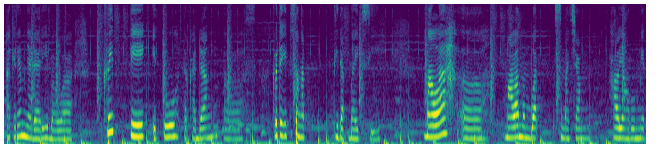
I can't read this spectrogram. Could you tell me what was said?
akhirnya menyadari bahwa kritik itu terkadang uh, kritik itu sangat tidak baik sih. Malah uh, malah membuat semacam hal yang rumit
